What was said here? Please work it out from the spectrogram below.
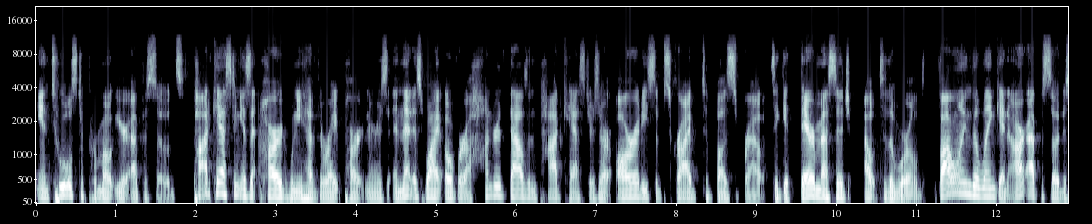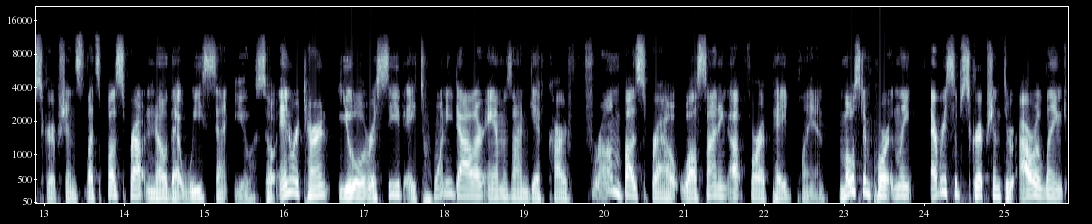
and tools to promote your episodes. Podcasting isn't hard when you have the right partners, and that is why over 100,000 podcasters are already subscribed to Buzzsprout to get their message out to the world. Following the link in our episode descriptions lets Buzzsprout know that we sent you. So in return, you will receive a $20 Amazon gift card from Buzzsprout while signing up for a paid plan. Most importantly, every subscription through our link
